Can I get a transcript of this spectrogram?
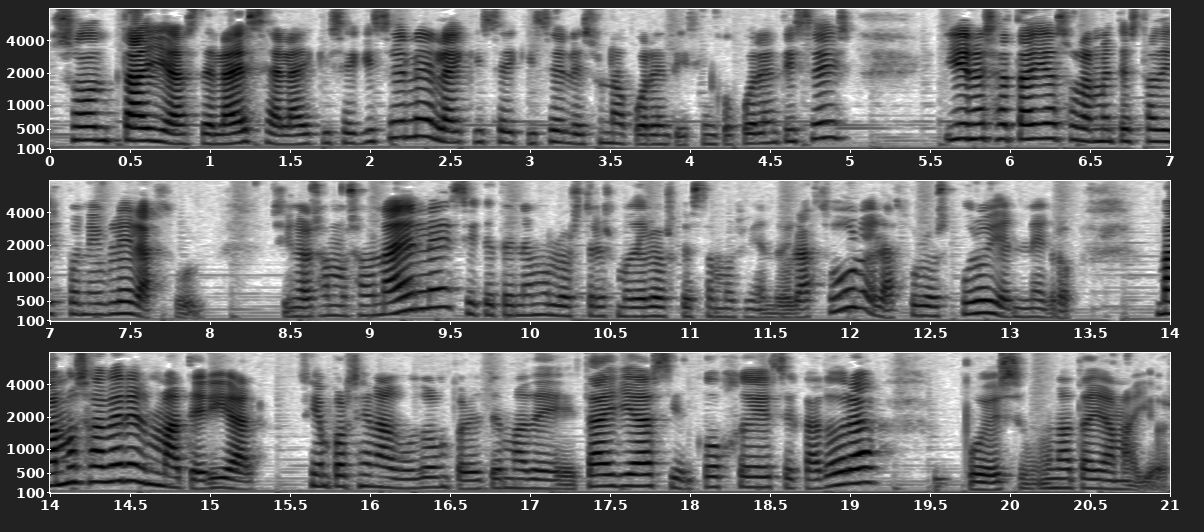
Son tallas de la S a la XXL. La XXL es una 45-46 y en esa talla solamente está disponible el azul. Si nos vamos a una L, sí que tenemos los tres modelos que estamos viendo, el azul, el azul oscuro y el negro. Vamos a ver el material, 100% algodón por el tema de tallas, si encoge, secadora, pues una talla mayor.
